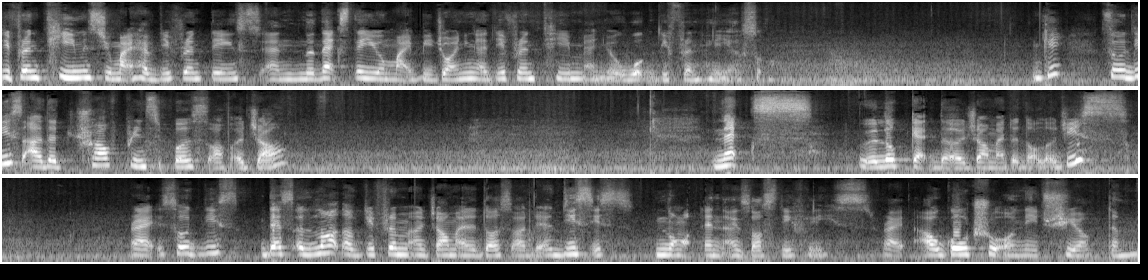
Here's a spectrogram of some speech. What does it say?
Different teams, you might have different things, and the next day you might be joining a different team and you'll work differently also. Okay, so these are the 12 principles of Agile. Next, we'll look at the Agile methodologies. Right, so this, there's a lot of different Agile methodologies out there. This is not an exhaustive list, right? I'll go through only three of them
